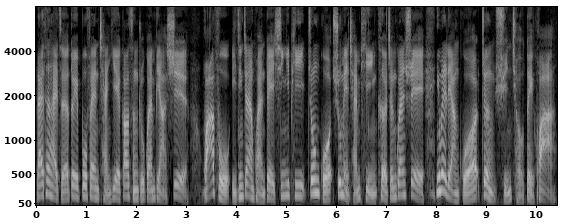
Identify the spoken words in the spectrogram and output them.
莱特海则对部分产业高层主管表示，华府已经暂缓对新一批中国输美产品课征关税，因为两国正寻求对话。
